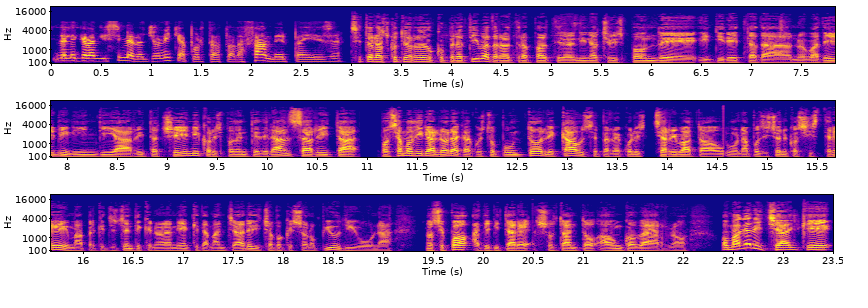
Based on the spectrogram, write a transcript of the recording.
delle gravissime ragioni che ha portato alla fame il paese. Siete all'ascolto di Radio Cooperativa, dall'altra parte la linea ci risponde in diretta da Nuova Delhi in India Rita Ceni, corrispondente dell'ANSA. Rita, Possiamo dire allora che a questo punto le cause per le quali si è arrivato a una posizione così estrema, perché c'è gente che non ha neanche da mangiare, diciamo che sono più di una. Non si può addebitare soltanto a un governo. O magari c'è anche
